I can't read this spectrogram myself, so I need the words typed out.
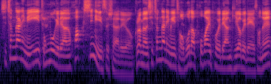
시청자님이 이 종목에 대한 확신이 있으셔야 돼요. 그러면 시청자님이 저보다 포바이포에 대한 기업에 대해서는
